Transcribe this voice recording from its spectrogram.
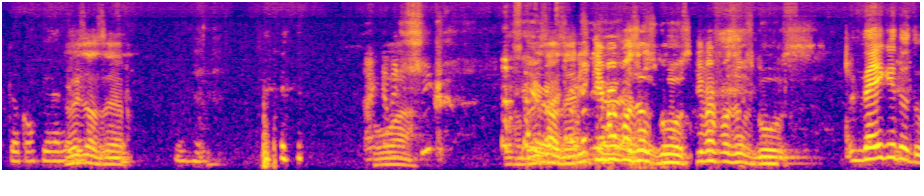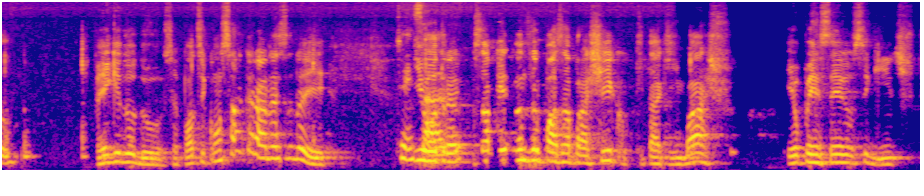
Porque eu confio na minha 2 a defesa. 0 Uhum. De Chico. 2 a 0 E quem vai fazer os gols? Quem vai fazer os gols? Veiga e Dudu. Veiga e Dudu. Você pode se consagrar nessa daí. Quem E sabe? outra, sabe que antes de eu passar para Chico, que tá aqui embaixo, eu pensei o seguinte.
